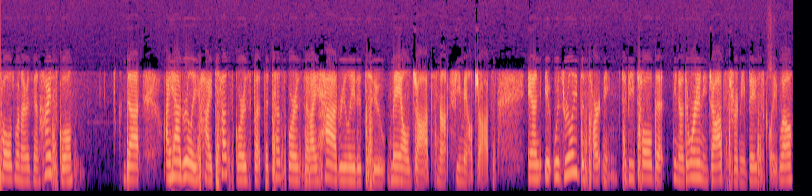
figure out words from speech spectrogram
told when I was in high school that I had really high test scores, but the test scores that I had related to male jobs, not female jobs. And it was really disheartening to be told that, you know, there weren't any jobs for me basically. Well,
